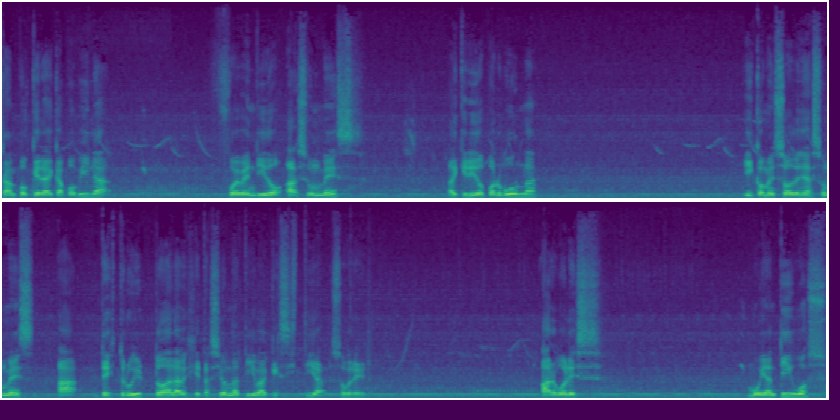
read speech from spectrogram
Campo que era de Capovila fue vendido hace un mes, adquirido por Burna y comenzó desde hace un mes a destruir toda la vegetación nativa que existía sobre él. Árboles muy antiguos,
